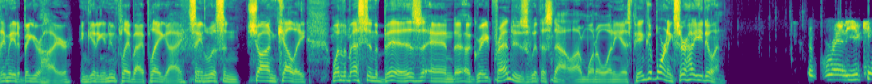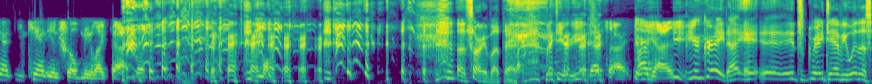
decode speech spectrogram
they made a bigger hire in getting a new play-by-play guy, St. Louis and Sean Kelly, one of the best in the biz and a great friend who's with us now on 101 ESPN. Good morning, sir. How you doing? Randy, you can't you can't intro me like that. oh, sorry about that. But you're, you're, That's all right. Hi guys. You're great. I, it's great to have you with us.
